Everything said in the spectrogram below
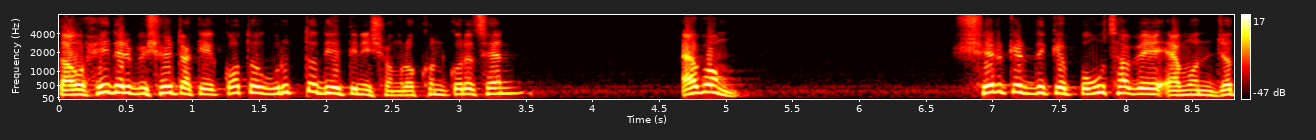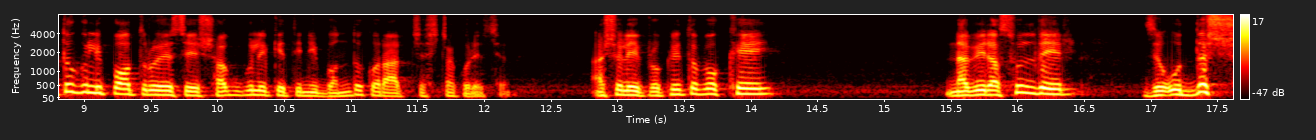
তাওহিদের বিষয়টাকে কত গুরুত্ব দিয়ে তিনি সংরক্ষণ করেছেন এবং শেরকের দিকে পৌঁছাবে এমন যতগুলি পথ রয়েছে, সবগুলিকে তিনি বন্ধ করার চেষ্টা করেছেন। আসলে প্রকৃতপক্ষে নাবি রাসুলদের যে উদ্দেশ্য,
